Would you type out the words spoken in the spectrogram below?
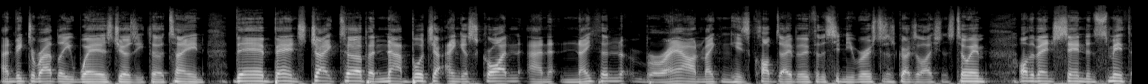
And Victor Radley wears jersey 13. Their bench, Jake Turpin, Nat Butcher, Angus Crichton, and Nathan Brown making his club debut for the Sydney Roosters. Congratulations to him. On the bench, Sandon Smith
